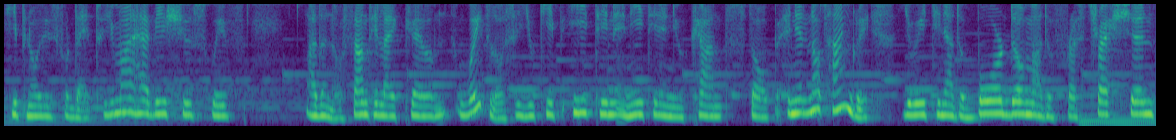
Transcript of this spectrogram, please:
hypnosis for that. You might have issues with I don't know, something like um, weight loss. You keep eating and eating and you can't stop, and you're not hungry. You're eating out of boredom, out of frustration.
